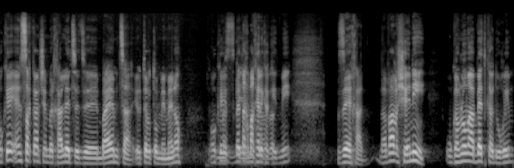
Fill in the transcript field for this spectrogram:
אוקיי? אין שחקן שמחלץ את זה באמצע יותר טוב ממנו. אוקיי? בטח בחלק הקדמי. זה אחד. דבר שני, הוא גם לא מאבד כדורים.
